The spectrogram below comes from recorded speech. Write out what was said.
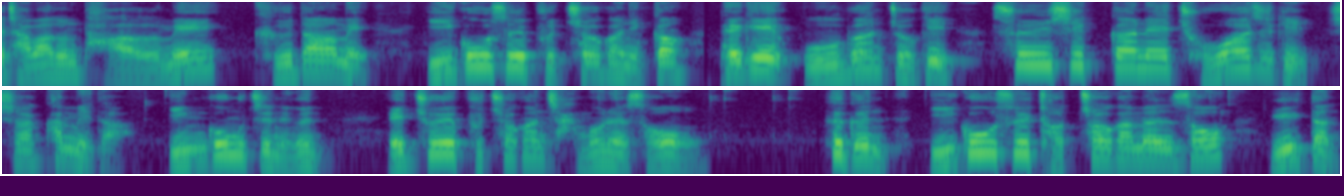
잡아둔 다음에 그 다음에 이곳을 붙여가니까 백의 우변 쪽이 순식간에 좋아지기 시작합니다. 인공지능은 애초에 붙여간 장면에서 흙은 이곳을 젖혀가면서 일단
